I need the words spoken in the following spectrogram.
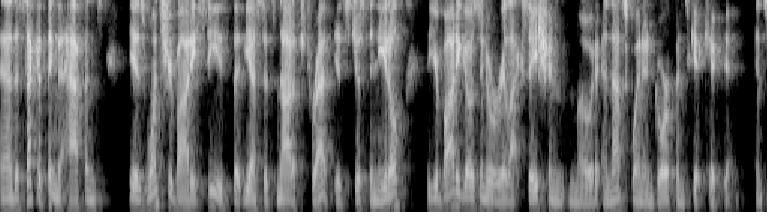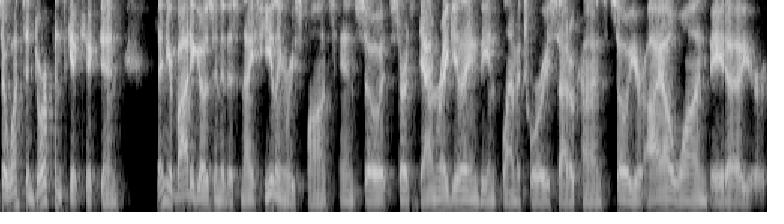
And the second thing that happens is once your body sees that, yes, it's not a threat, it's just a needle, your body goes into a relaxation mode, and that's when endorphins get kicked in. And so once endorphins get kicked in, then your body goes into this nice healing response. And so it starts downregulating the inflammatory cytokines. So your IL 1 beta, your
